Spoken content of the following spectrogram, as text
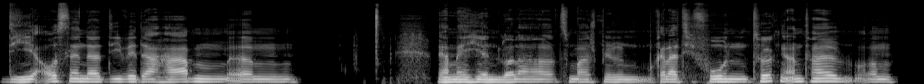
die Ausländer, die wir da haben, ähm, wir haben ja hier in Lolla zum Beispiel einen relativ hohen Türkenanteil. Ähm,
